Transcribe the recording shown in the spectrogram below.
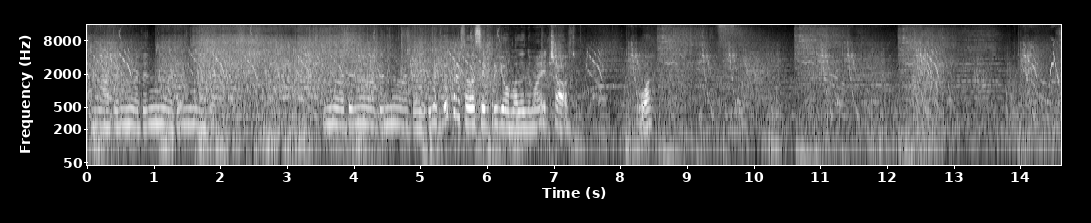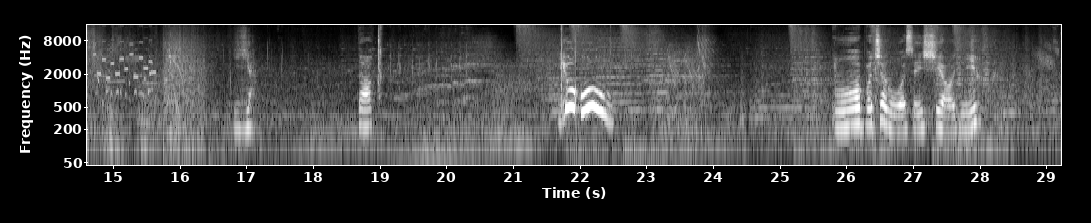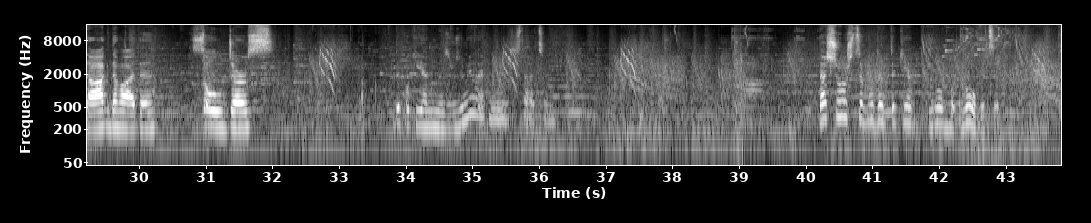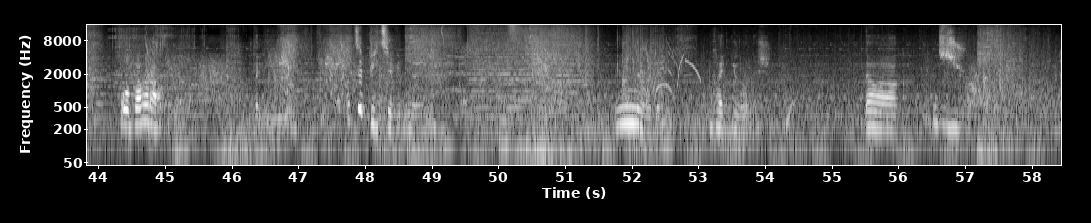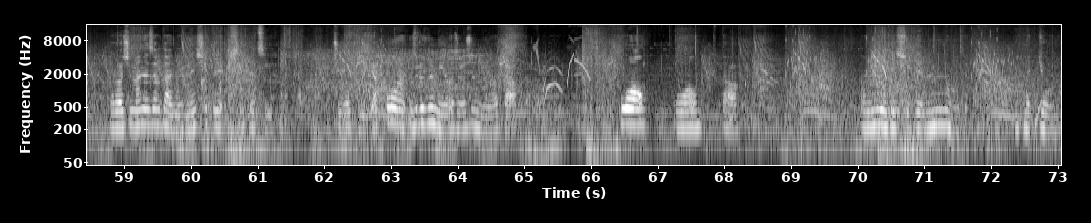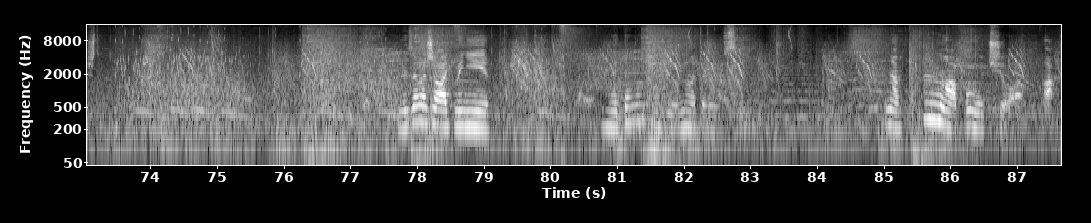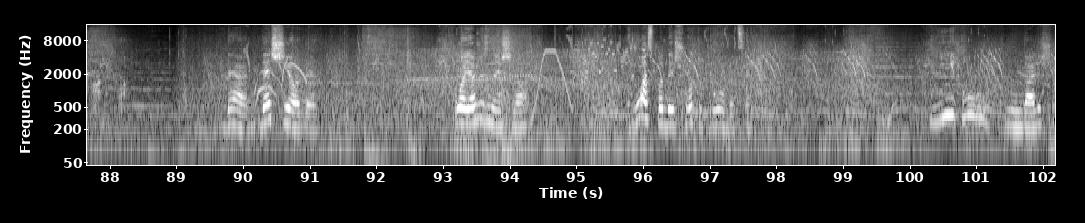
Надо, надо, надо, надо. Надо, надо, надо. Я використала цей прийом, але немає часу. О. О, почалося. Ще одні. Так, давайте. Soldiers. Так. Де поки я не зрозуміла, як мені дістатися. Та що ж це буде таке роб... робиться тут? О, поворот. Блін. Оце піця від мене. Не надо. Так. Коротше, в мене завдання знищити всіх оцих чуваків. Я по... Зрозуміло, зрозуміло, так. Пол. Пол. Так. А ну йди сюди, не надо. Гадюниш такий. Не заважать мені. Ой, да ладно, надо вам всім. На, на, получай. А, а, а. Де? Де ще один? О, я вже знайшла. Господи, що тут робиться? Їху. Ну, далі що?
